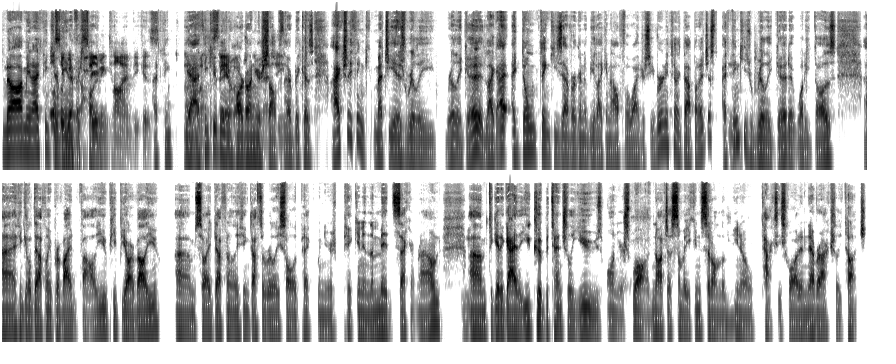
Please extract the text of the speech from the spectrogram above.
no, I mean I think you're being a bit saving hard. time because I think yeah, I, I think you're being hard on yourself Metchie. there because I actually think Metchie is really really good. Like I, I don't think he's ever going to be like an alpha wide receiver or anything like that, but I just I mm. think he's really good at what he does. Uh, I think he'll definitely provide value, PPR value. Um, so I definitely think that's a really solid pick when you're picking in the mid second round mm-hmm. um, to get a guy that you could potentially use on your squad, not just somebody you can sit on the you know taxi squad and never actually touch.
